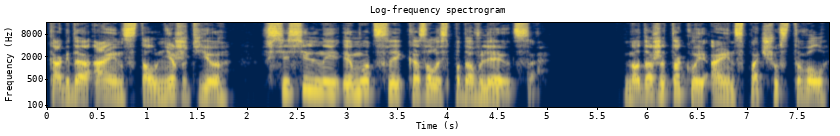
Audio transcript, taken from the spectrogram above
Когда Айнс стал нежитью, все сильные эмоции, казалось, подавляются. Но даже такой Айнс почувствовал,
